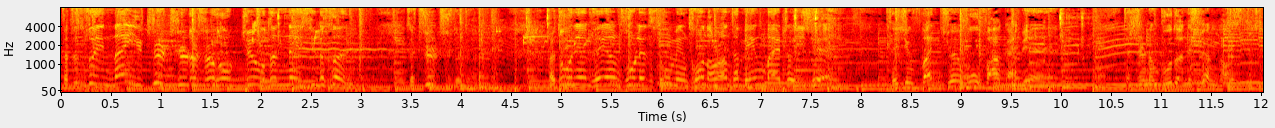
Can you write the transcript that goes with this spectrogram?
在他最难以支持的时候，只有他内心的恨在支持着他。而多年培养出来的聪明头脑让他明白这一切，他已经完全无法改变。他只能不断的劝告自己，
